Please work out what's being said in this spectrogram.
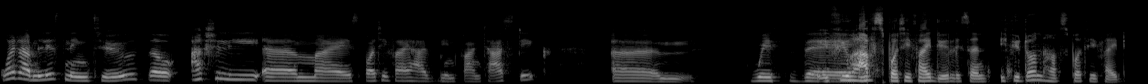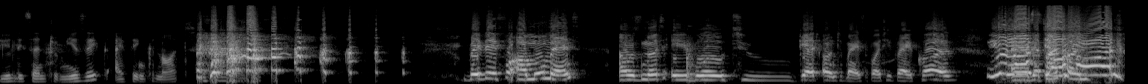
what I'm listening to, so actually, um, my Spotify has been fantastic. Um, with the If you have Spotify, do you listen? If you don't have Spotify, do you listen to music? I think not. but then for a moment, I was not able to get onto my Spotify because you Uh, lost your phone.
